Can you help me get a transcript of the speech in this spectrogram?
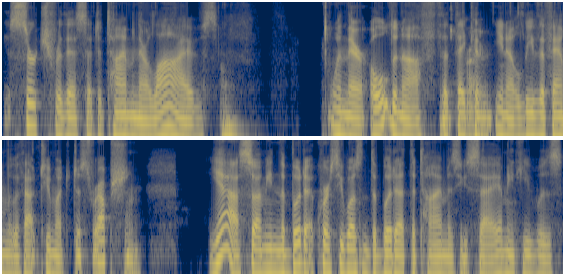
to search for this at a time in their lives when they're old enough that they right. can, you know, leave the family without too much disruption. Yeah. So, I mean, the Buddha, of course, he wasn't the Buddha at the time, as you say. I mean, he was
